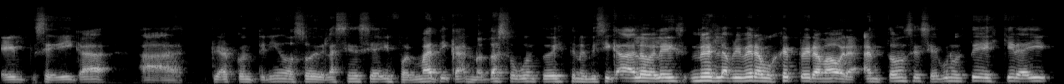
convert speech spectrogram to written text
él se dedica a crear contenido sobre la ciencia informática, nos da su punto de vista nos dice Ada Lovelace no es la primera mujer programadora. Entonces, si alguno de ustedes quiere ahí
